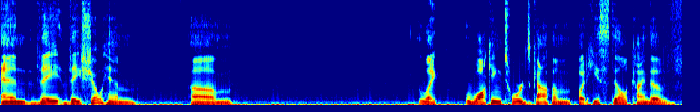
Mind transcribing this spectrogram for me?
and they they show him um like walking towards Gotham but he's still kind of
